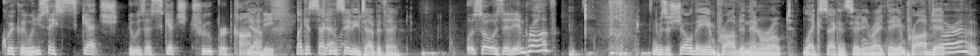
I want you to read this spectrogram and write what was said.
quickly. When you say sketch, it was a sketch troupe or Yeah, comedy, like a Second City type of thing. So is it improv? It was a show they improv and then wrote, like Second City, right? They improved it. Far out.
